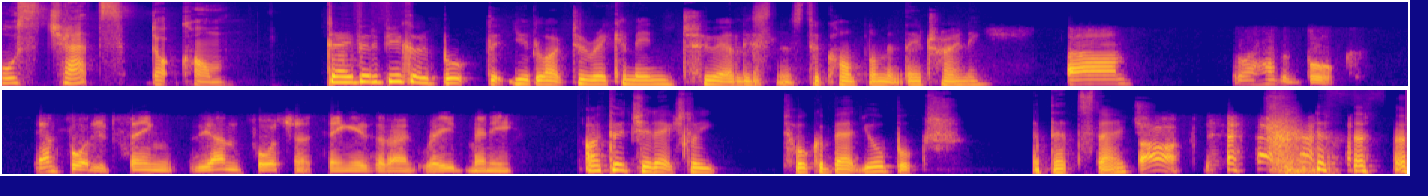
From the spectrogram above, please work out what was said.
horsechats.com. David, have you got a book that you'd like to recommend to our listeners to complement their training? Um, do I have a book? The unfortunate thing, the unfortunate thing is I don't read many. I thought you'd actually talk about your books at that stage. Oh, yeah,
